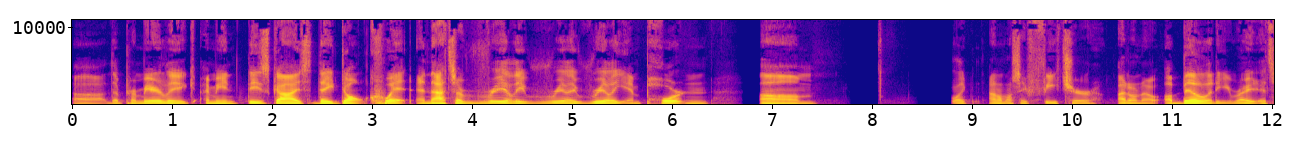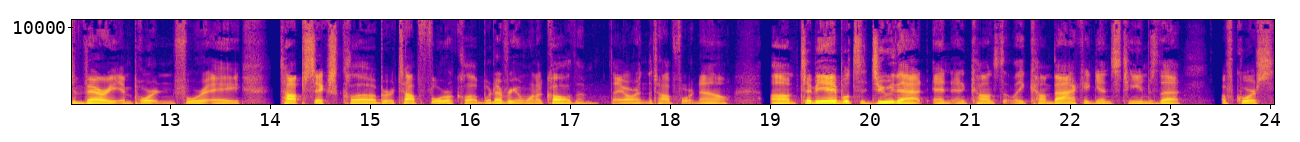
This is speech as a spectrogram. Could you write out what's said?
uh, the Premier League. I mean, these guys they don't quit, and that's a really, really, really important, um, like I don't want to say feature. I don't know ability, right? It's very important for a top six club or top four club, whatever you want to call them. They are in the top four now. Um, to be able to do that and and constantly come back against teams that of course,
